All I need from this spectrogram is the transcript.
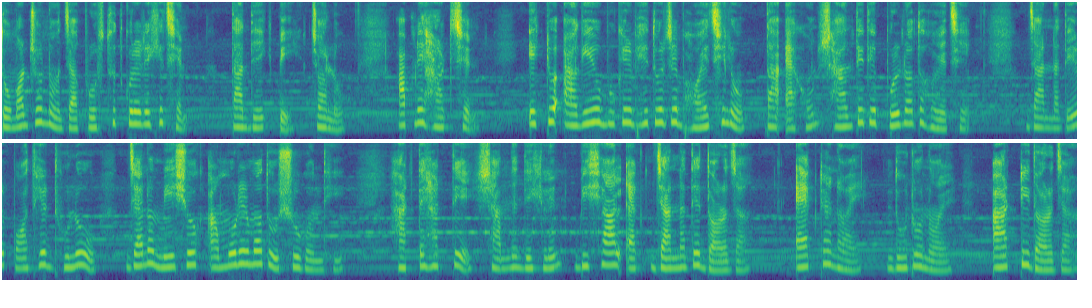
তোমার জন্য যা প্রস্তুত করে রেখেছেন, তা দেখবে, চলো। আপনি হাঁটছেন। একটু আগেও বুকের ভেতর যে ভয় ছিল, তা এখন শান্তিতে পরিণত হয়েছে। জান্নাতের পথের ধুলো যেন মেশক আম্বরের মতো সুগন্ধি। হাঁটতে হাঁটতে সামনে দেখলেন বিশাল এক জান্নাতের দরজা। একটা নয়, দুটো নয়, আটটি দরজা।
